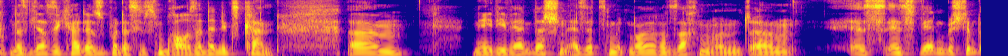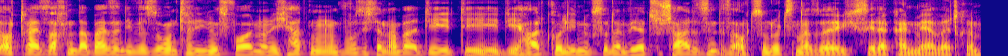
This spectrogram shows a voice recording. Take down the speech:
Und das lasse ich halt ja super, das ist jetzt ein Browser, der nichts kann. Ähm, Nee, die werden das schon ersetzen mit neueren Sachen und ähm, es, es werden bestimmt auch drei Sachen dabei sein, die wir so unter Linux vorher noch nicht hatten und wo sich dann aber die, die, die Hardcore-Linux dann wieder zu schade sind, es auch zu nutzen. Also ich sehe da keinen Mehrwert drin.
